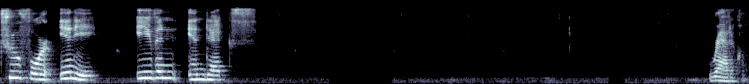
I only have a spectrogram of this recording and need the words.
True for any even index radical.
